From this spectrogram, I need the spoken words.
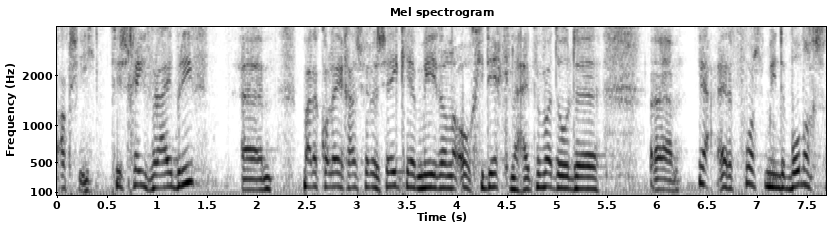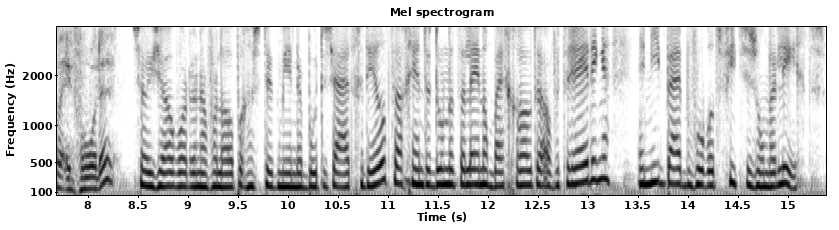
actie. Het is geen vrijbrief, Um, maar de collega's zullen zeker meer dan een oogje dichtknijpen... waardoor de, uh, ja, er fors minder bonnen geschreven worden. Sowieso worden er voorlopig een stuk minder boetes uitgedeeld. De agenten doen het alleen nog bij grote overtredingen... en niet bij bijvoorbeeld fietsen zonder licht.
